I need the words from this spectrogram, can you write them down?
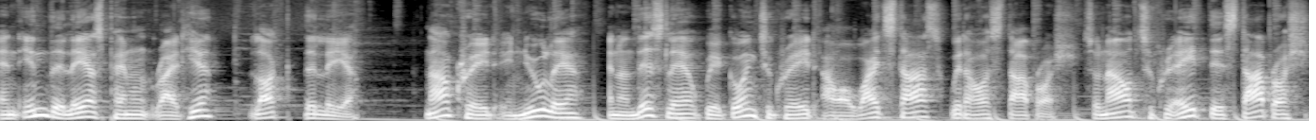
and in the layers panel right here, lock the layer. Now create a new layer and on this layer we're going to create our white stars with our star brush. So now to create this star brush,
